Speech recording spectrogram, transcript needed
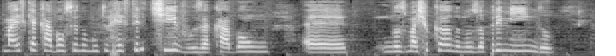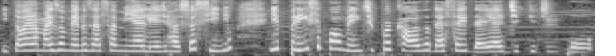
mas que acabam sendo muito restritivos, acabam é, nos machucando, nos oprimindo. Então era mais ou menos essa minha linha de raciocínio, e principalmente por causa dessa ideia de que, tipo,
